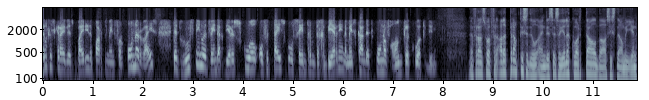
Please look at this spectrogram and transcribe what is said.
ingeskryf wees by die departement van onderwys. Dit hoef nie noodwendig deur 'n skool of 'n tuiskoolsentrum te gebeur nie. 'n Mens kan dit onafhanklik ook doen. Nou François vir alle praktiese doeleindes is 'n hele kwartaal basies daarmee heen.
